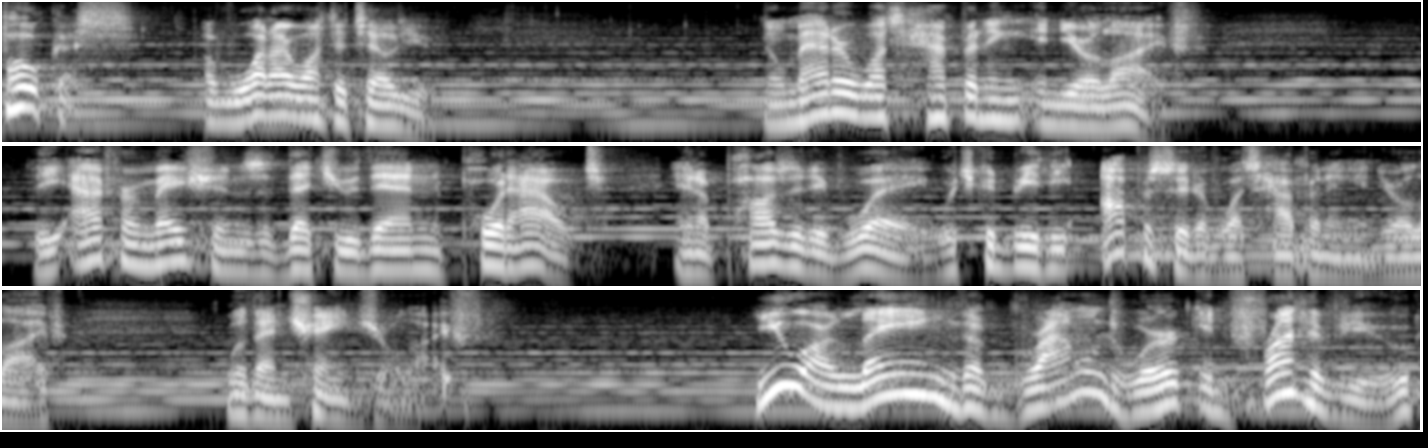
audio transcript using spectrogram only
focus of what I want to tell you. No matter what's happening in your life, the affirmations that you then put out in a positive way, which could be the opposite of what's happening in your life, will then change your life. You are laying the groundwork in front of you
